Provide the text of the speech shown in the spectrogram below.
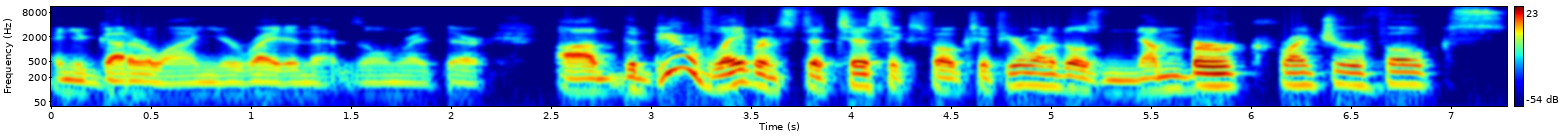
and your gutter line you're right in that zone right there. Um, the bureau of labor and statistics folks if you're one of those number cruncher folks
